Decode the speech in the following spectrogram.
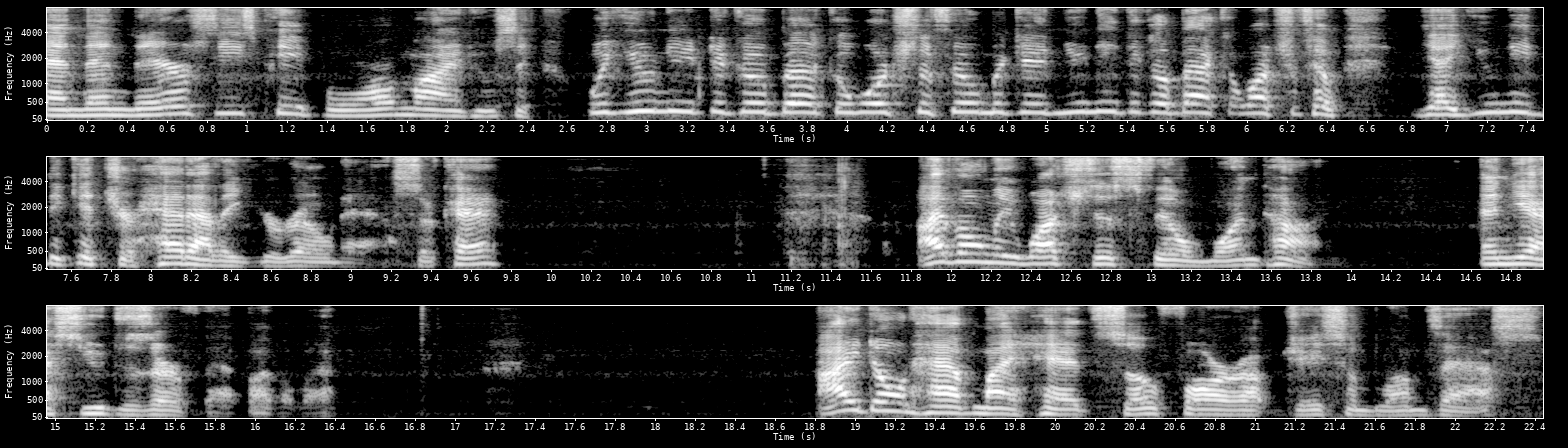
And then there's these people online who say, well, you need to go back and watch the film again. You need to go back and watch the film. Yeah, you need to get your head out of your own ass, okay? I've only watched this film one time. And yes, you deserve that, by the way. I don't have my head so far up Jason Blum's ass.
